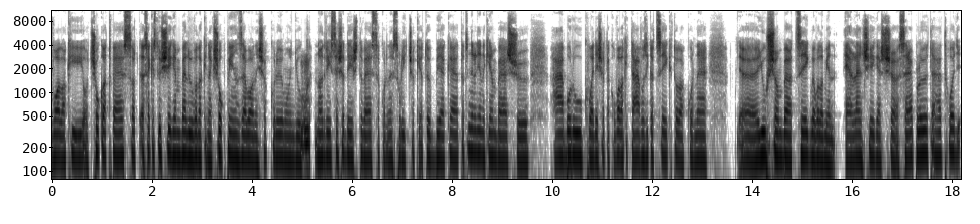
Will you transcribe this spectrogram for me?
valaki ott sokat vesz, a szerkesztőségen belül valakinek sok pénze van, és akkor ő mondjuk mm. nagy részesedést vesz, akkor ne szorítsa ki a többieket. Tehát, hogy ne legyenek ilyen belső háborúk, vagy esetleg, ha valaki távozik a cégtől, akkor ne jusson be a cégbe valamilyen ellenséges szereplő, tehát hogy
